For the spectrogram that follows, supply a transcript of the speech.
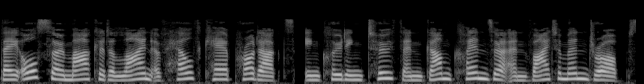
They also market a line of health care products, including tooth and gum cleanser and vitamin drops.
